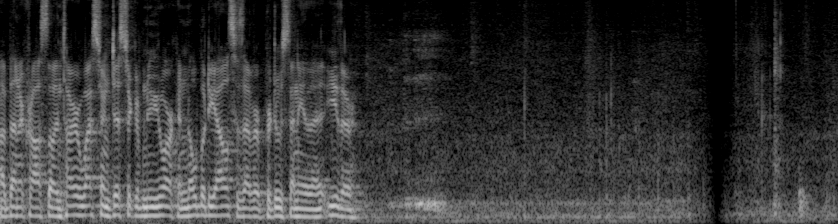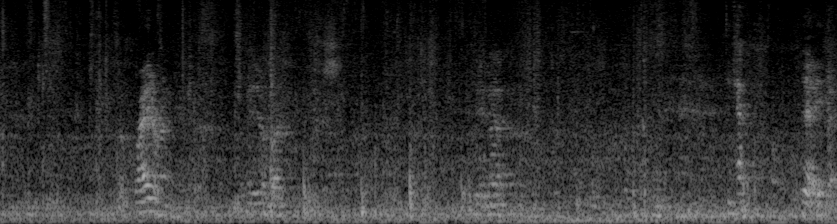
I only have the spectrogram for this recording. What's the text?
I've been across the entire Western District of New York, and nobody else has ever produced any of that either. So quiet around here. How you doing, bud? You not- You can. Yeah, you can.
